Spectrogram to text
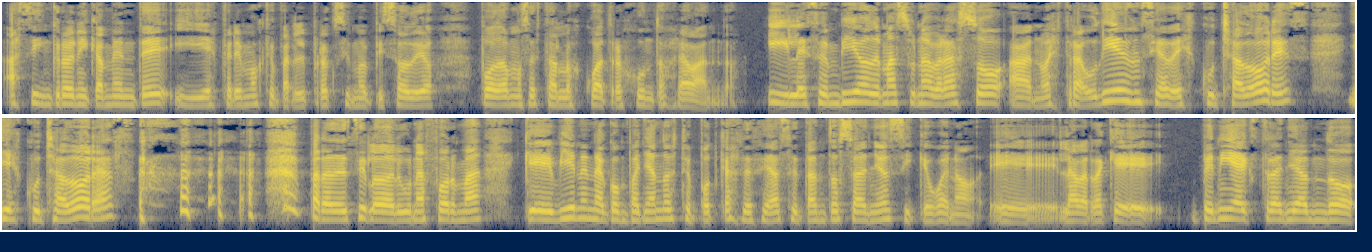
asincrónicamente, y esperemos que para el próximo episodio podamos estar los cuatro juntos grabando. Y les envío además un abrazo a nuestra audiencia de escuchadores y escuchadoras, para decirlo de alguna forma, que vienen acompañando este podcast desde hace tantos años y que bueno, eh, la verdad que venía extrañando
